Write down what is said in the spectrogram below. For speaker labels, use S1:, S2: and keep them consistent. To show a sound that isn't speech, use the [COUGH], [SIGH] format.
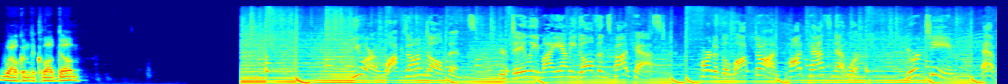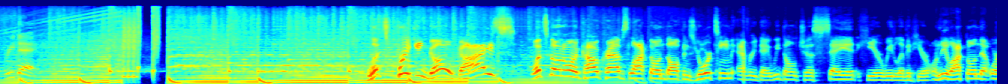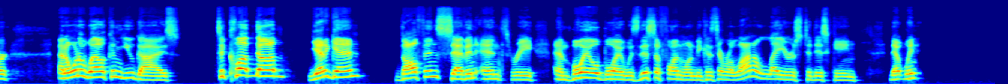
S1: Welcome to Club Dub.
S2: You are Locked On Dolphins, your daily Miami Dolphins podcast, part of the Locked On Podcast Network. Your team every day.
S1: Let's freaking go, guys. What's going on? Kyle Crabbs, Locked On Dolphins, your team every day. We don't just say it here, we live it here on the Locked On Network. And I want to welcome you guys to Club Dub yet again. Dolphins seven and three. And boy, oh boy, was this a fun one because there were a lot of layers to this game that went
